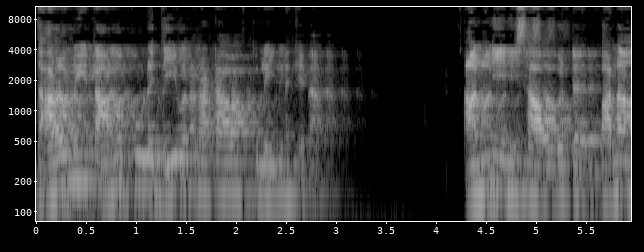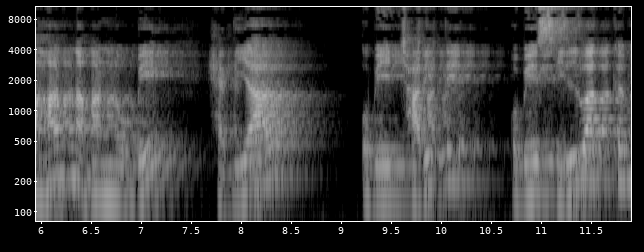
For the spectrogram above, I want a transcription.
ධර්මයට අනුකූල ජීවන රටාවක් තුළ ඉන්න කෙනා. අන්නේ නිසා ඔබට බණ අහන්න අහන්න ඔබේ හැදියාව ඔබේ චරිතය ඔබේ සිල්වත්කම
